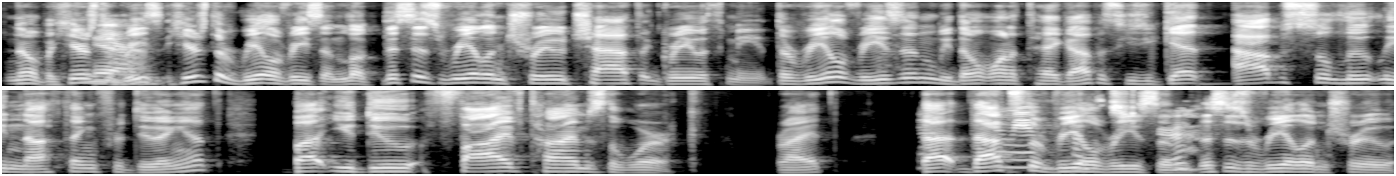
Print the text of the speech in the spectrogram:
no, but here's Yeah. the reason. Here's the real reason. Look, this is real and true. Chat, agree with me. The real reason we don't want to tag up is because you get absolutely nothing for doing it, but you do five times the work, right? Yeah, That I that's the real that's reason. true. This is real and true.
